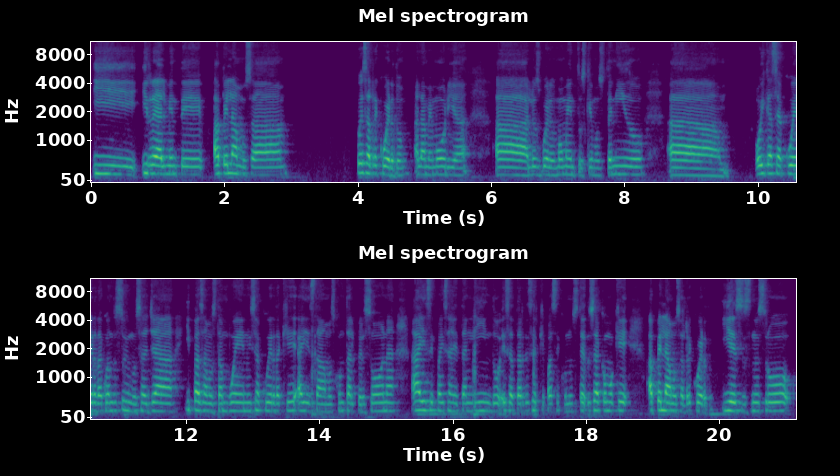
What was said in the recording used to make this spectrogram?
Y, y realmente apelamos a, pues al recuerdo, a la memoria, a los buenos momentos que hemos tenido, a oiga, se acuerda cuando estuvimos allá y pasamos tan bueno y se acuerda que ahí estábamos con tal persona, ay, ese paisaje tan lindo, ese atardecer que pasé con usted, o sea, como que apelamos al recuerdo. Y ese es nuestro,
